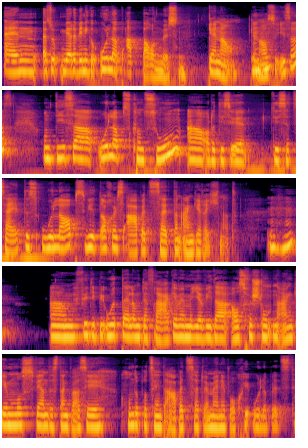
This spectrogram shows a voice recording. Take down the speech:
ein, also mehr oder weniger Urlaub abbauen müssen. Genau, genau mhm. so ist es. Und dieser Urlaubskonsum äh, oder diese, diese Zeit des Urlaubs wird auch als Arbeitszeit dann angerechnet. Mhm. Ähm, für die Beurteilung der Frage, wenn man ja wieder Ausfallstunden angeben muss, wären das dann quasi 100% Arbeitszeit, wenn man eine Woche Urlaub jetzt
